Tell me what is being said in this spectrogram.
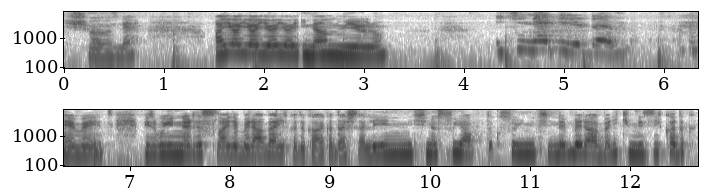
Şöyle. Ay ay ay ay ay inanmıyorum. içine girdim. Evet. Biz bu yünleri de Sıla ile beraber yıkadık arkadaşlar. Leğenin içine su yaptık. Suyun içinde beraber ikimiz yıkadık.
